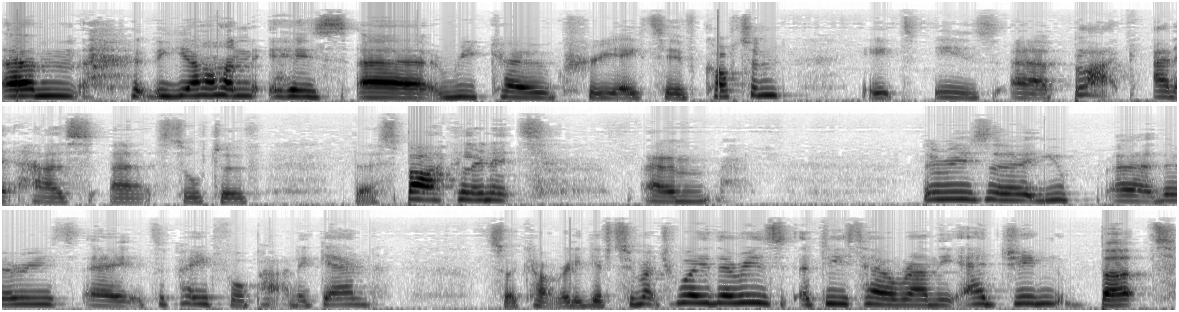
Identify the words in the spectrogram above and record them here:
Um, the yarn is uh, Rico Creative Cotton. It is uh, black and it has uh, sort of the sparkle in it. Um, there is a you. Uh, there is a. It's a paid for pattern again, so I can't really give too much away. There is a detail around the edging, but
